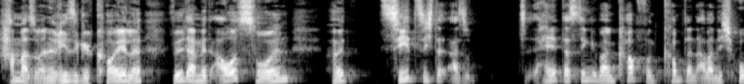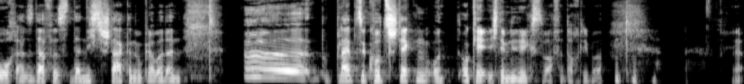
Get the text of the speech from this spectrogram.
Hammer, so eine riesige Keule, will damit ausholen, hört, zieht sich, da, also hält das Ding über den Kopf und kommt dann aber nicht hoch. Also dafür ist dann nicht stark genug, aber dann äh, bleibt sie kurz stecken und okay, ich nehme die nächste Waffe doch lieber. ja.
